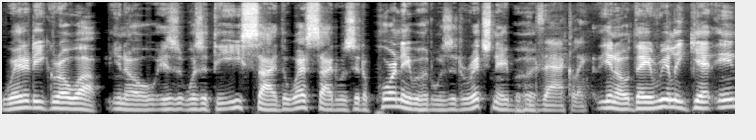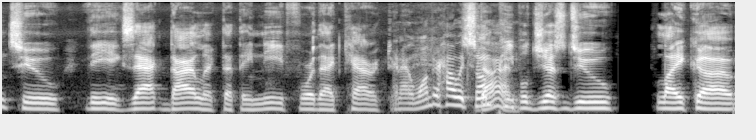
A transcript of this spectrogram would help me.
Where did he grow up? You know, is it was it the east side, the west side? Was it a poor neighborhood? Was it a rich neighborhood? Exactly. You know, they really get into the exact dialect that they need for that character. And I wonder how it's Some done. people just do like uh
